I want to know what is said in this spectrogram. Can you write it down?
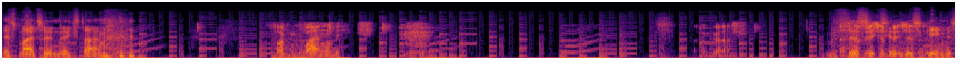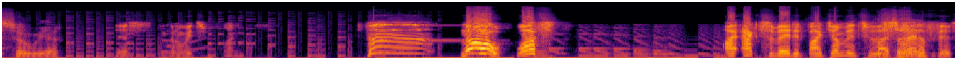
It's my turn next time. fucking finally. Oh god. the That's physics in this game is so weird. Yes, I'm gonna wait to find. no! What? I activated by jumping to the My side turn. of it.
